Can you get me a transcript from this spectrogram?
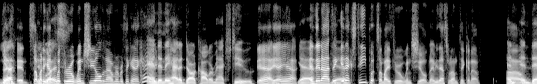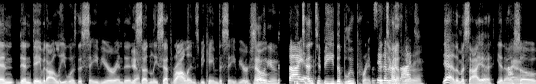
Yeah. And, and somebody got put through a windshield. And I remember thinking, like, hey, And then they had a dog collar match too. yeah, yeah, yeah. Yeah. And then I think yeah. NXT put somebody through a windshield. Maybe that's what I'm thinking of. and Um, and then then David Ali was the savior, and then Yeah. suddenly Seth Rollins became the savior. I'm So telling we you, tend to be the blueprint. Was he the they Messiah? their uh, yeah, the Messiah. You know, Yeah. so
